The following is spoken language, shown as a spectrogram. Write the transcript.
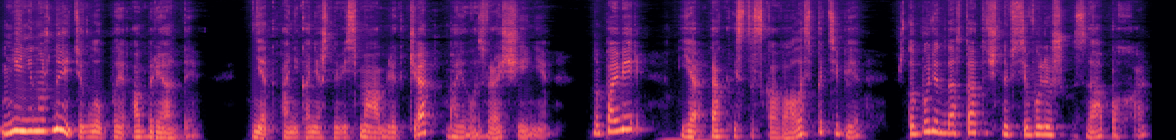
Мне не нужны эти глупые обряды. Нет, они, конечно, весьма облегчат мое возвращение. Но поверь, я так истосковалась по тебе, что будет достаточно всего лишь запаха.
